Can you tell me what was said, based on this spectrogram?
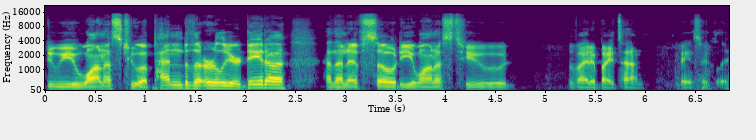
Do you want us to append the earlier data? And then if so, do you want us to divide it by ten, basically?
